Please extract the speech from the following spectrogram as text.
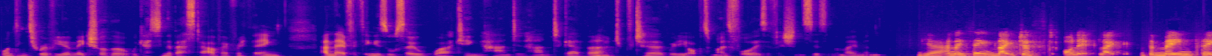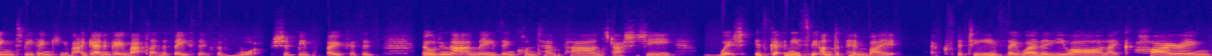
wanting to review and make sure that we're getting the best out of everything, and that everything is also working hand in hand together to, to really optimize for those efficiencies at the moment. Yeah, and I think like just on it, like the main thing to be thinking about again and going back to like the basics of what should be the focus is building that amazing content plan strategy, which is needs to be underpinned by expertise. So whether you are like hiring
